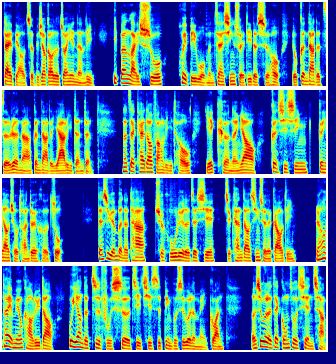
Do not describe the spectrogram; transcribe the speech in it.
代表着比较高的专业能力。一般来说，会比我们在薪水低的时候有更大的责任啊、更大的压力等等。那在开刀房里头，也可能要更细心、更要求团队合作。但是原本的他却忽略了这些，只看到薪水的高低，然后他也没有考虑到不一样的制服设计其实并不是为了美观，而是为了在工作现场。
